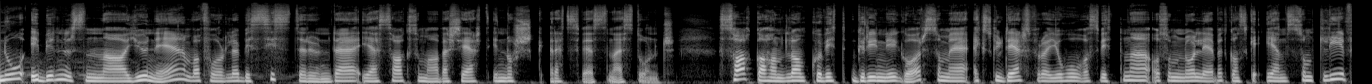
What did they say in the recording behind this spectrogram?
Nå i begynnelsen av juni var foreløpig siste runde i ei sak som har versert i norsk rettsvesen ei stund. Saka handler om hvorvidt Gry Nygaard, som er ekskludert fra Jehovas vitner og som nå lever et ganske ensomt liv,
